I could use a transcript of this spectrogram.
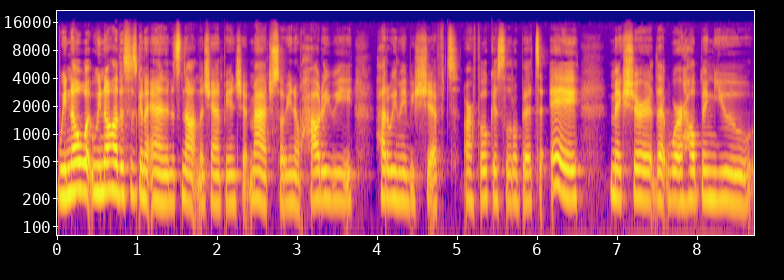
we know what we know how this is going to end and it's not in the championship match so you know how do we how do we maybe shift our focus a little bit to a make sure that we're helping you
